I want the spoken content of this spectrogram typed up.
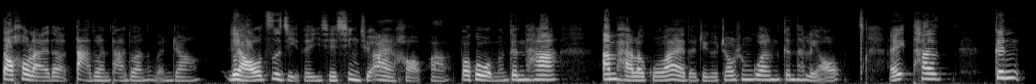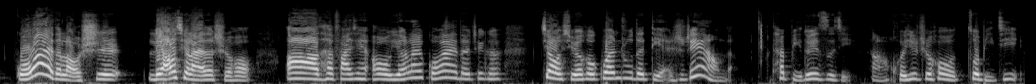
到后来的大段大段的文章，聊自己的一些兴趣爱好啊，包括我们跟他安排了国外的这个招生官跟他聊，哎，他跟国外的老师聊起来的时候啊，他发现哦，原来国外的这个教学和关注的点是这样的，他比对自己啊，回去之后做笔记。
